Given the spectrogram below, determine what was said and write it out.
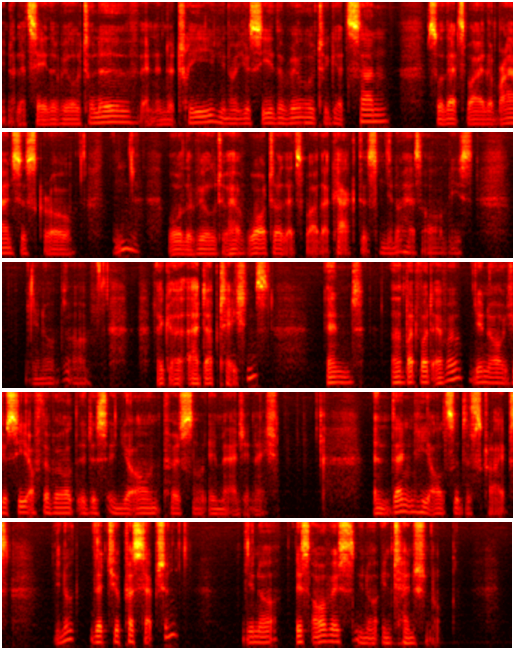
you know, let's say the will to live, and in the tree, you know, you see the will to get sun, so that's why the branches grow. Mm or the will to have water. That's why the cactus, you know, has all these, you know, uh, like uh, adaptations. And uh, but whatever you know you see of the world, it is in your own personal imagination. And then he also describes, you know, that your perception, you know, is always, you know, intentional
